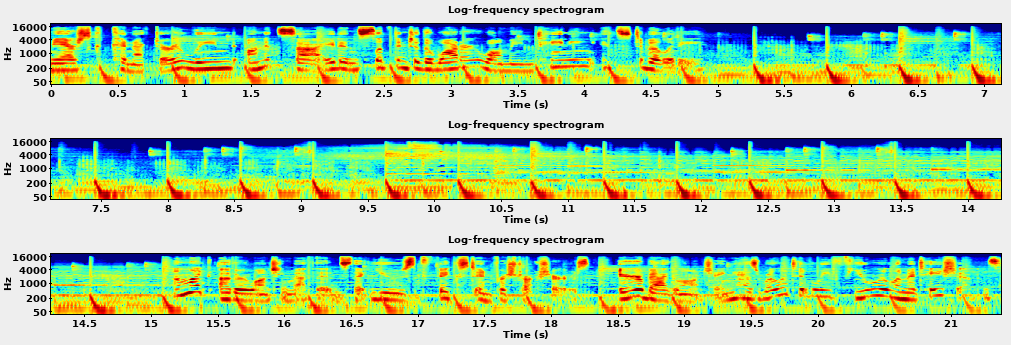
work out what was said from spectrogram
Maersk connector leaned on its side and slipped into the water while maintaining its stability. Unlike other launching methods that use fixed infrastructures, airbag launching has relatively fewer limitations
